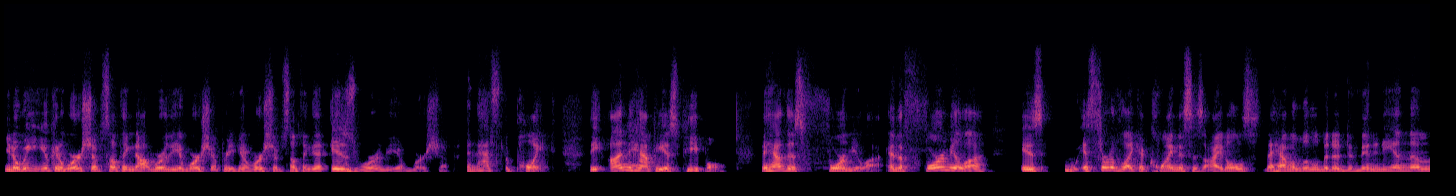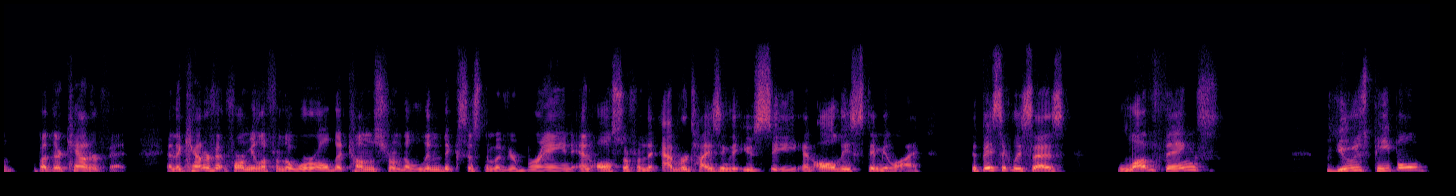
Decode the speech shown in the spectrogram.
you know we you can worship something not worthy of worship or you can worship something that is worthy of worship. And that's the point. The unhappiest people they have this formula and the formula is it's sort of like aquinas's idols. They have a little bit of divinity in them but they're counterfeit. And the counterfeit formula from the world that comes from the limbic system of your brain and also from the advertising that you see and all these stimuli it basically says love things use people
